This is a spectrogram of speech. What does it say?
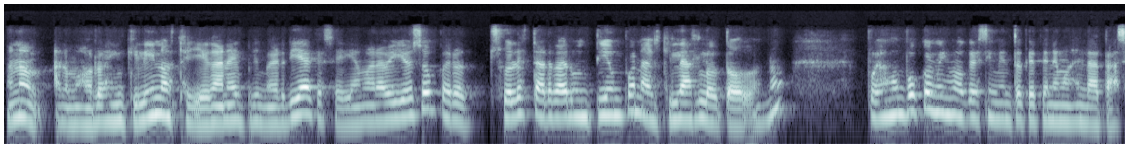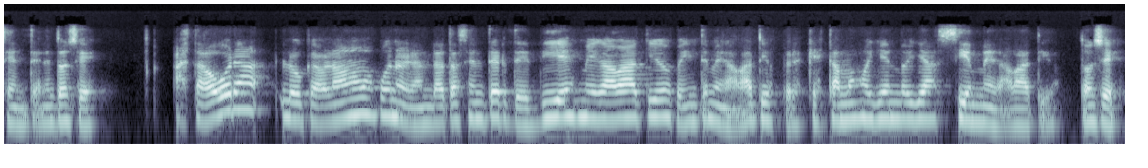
Bueno, a lo mejor los inquilinos te llegan el primer día, que sería maravilloso, pero sueles tardar un tiempo en alquilarlo todo, ¿no? Pues es un poco el mismo crecimiento que tenemos en data center. Entonces, hasta ahora lo que hablábamos, bueno, eran data center de 10 megavatios, 20 megavatios, pero es que estamos oyendo ya 100 megavatios. Entonces,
